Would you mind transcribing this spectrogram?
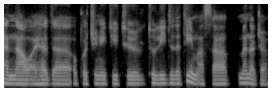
and now I had the opportunity to to lead the team as a manager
